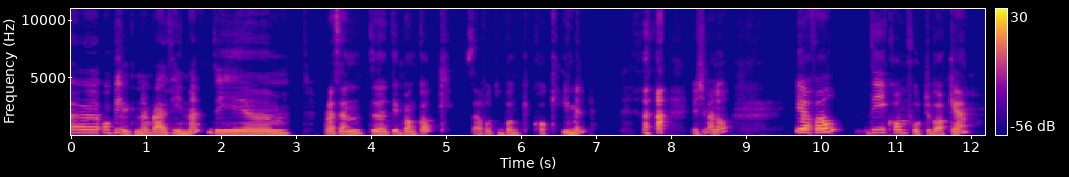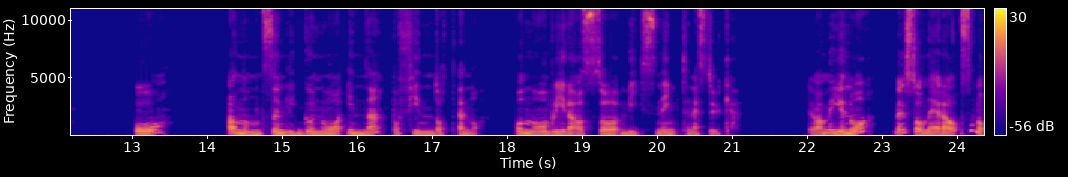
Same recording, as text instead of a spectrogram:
Eh, og bildene blei fine. De eh, blei sendt eh, til Bangkok, så jeg har fått Bangkok-himmel. ikke meg nå. Iallfall, de kom fort tilbake, og annonsen ligger nå inne på finn.no. Og nå blir det altså visning til neste uke. Det var mye nå, men sånn er det altså nå.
